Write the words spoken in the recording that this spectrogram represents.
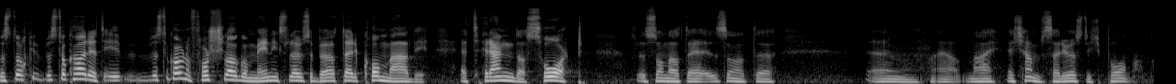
Hvis dere, hvis, dere har et, hvis dere har noen forslag om meningsløse bøter, kom med de. Jeg trenger det sårt. Sånn at, jeg, sånn at uh, ja, Nei, jeg kommer seriøst ikke på noen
